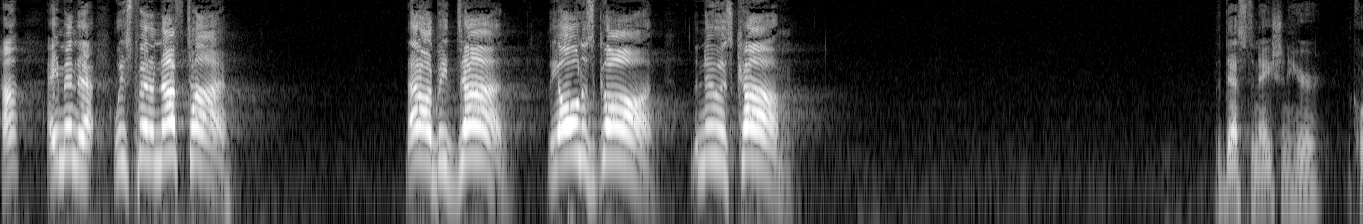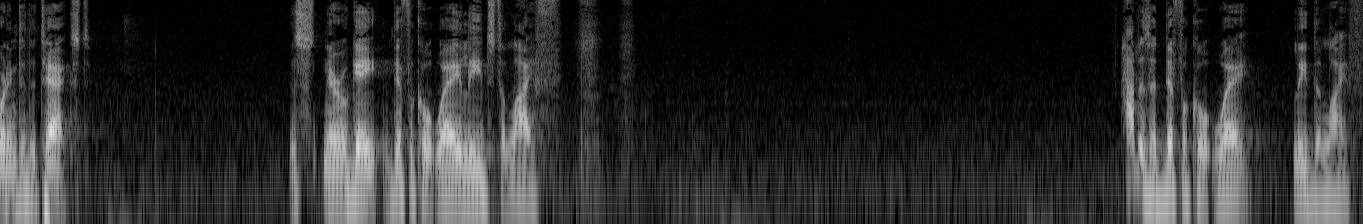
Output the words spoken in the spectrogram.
huh? Amen to that. We've spent enough time. That ought to be done. The old is gone, the new has come. The destination here, according to the text, this narrow gate and difficult way leads to life. How does a difficult way lead to life?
